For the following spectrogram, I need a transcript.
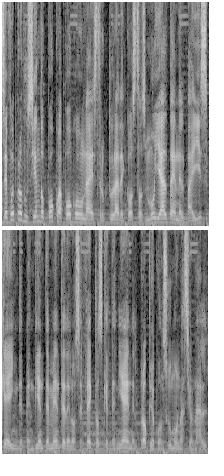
Se fue produciendo poco a poco una estructura de costos muy alta en el país que, independientemente de los efectos que tenía en el propio consumo nacional,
